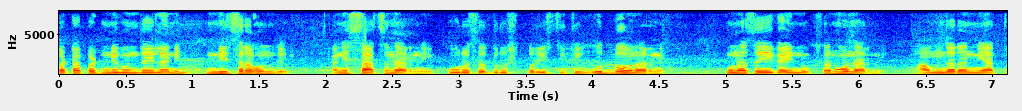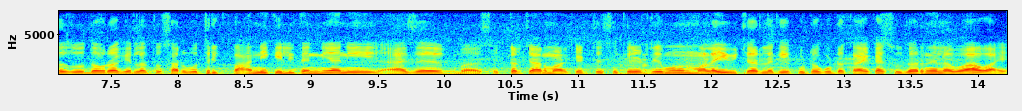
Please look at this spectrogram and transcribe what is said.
पटापट निघून जाईल आणि निचरा होऊन जाईल. आणि साचणार नाही. पूरसदृश परिस्थिती उद्भवणार नाही. कुणाचंही काही नुकसान होणार नाही. आमदारांनी आता जो दौरा केला तो सार्वत्रिक पाहणी केली त्यांनी आणि ॲज अ सेक्टर चार मार्केटचे सेक्रेटरी म्हणून मलाही विचारलं की कुठं कुठं काय काय सुधारणेला वाव आहे.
